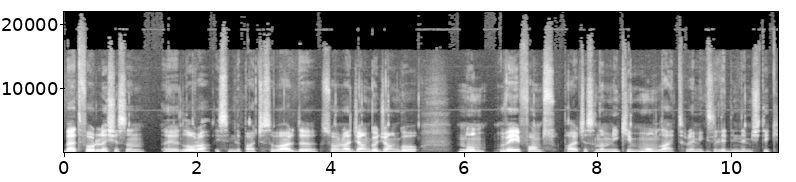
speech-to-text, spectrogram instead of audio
Bad for Lashes'ın e, Laura isimli parçası vardı. Sonra Django Django'nun Waveforms parçasını Mickey Moonlight remix ile dinlemiştik.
